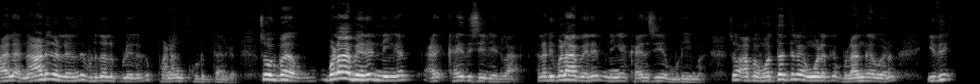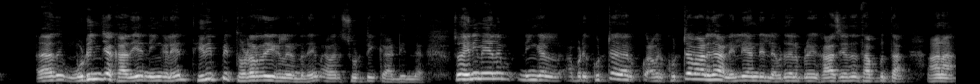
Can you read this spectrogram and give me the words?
பல நாடுகளிலிருந்து விடுதலை புலிகளுக்கு பணம் கொடுத்தார்கள். ஸோ இப்போ இவ்வளோ பேர் நீங்கள் கைது செய்வீர்களா? இல்லாட்டி இவ்வளோ பேர் நீங்கள் கைது செய்ய முடியுமா? ஸோ அப்போ மொத்தத்தில் உங்களுக்கு விளங்க வேணும். இது அதாவது முடிஞ்ச கதையை நீங்களே திருப்பி தொடர்றீர்கள் என்பதையும் அவர் சுட்டி காட்டியிருந்தார் ஸோ இனிமேலும் நீங்கள் அப்படி குற்ற அவர் குற்றவாளி தான் இல்லையாண்டு இல்லை விடுதலை புலிகள் காசு எதுவும் தப்பு தான் ஆனால்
